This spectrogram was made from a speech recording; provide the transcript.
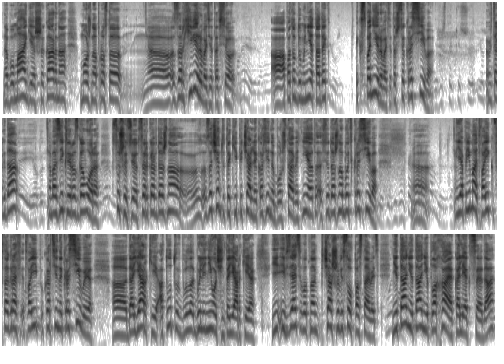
на бумаге, шикарно. Можно просто э, заархивировать это все. А, а потом думаю, нет, надо экспонировать, это же все красиво. И тогда возникли разговоры. Слушайте, церковь должна... Э, зачем ты такие печальные картины будешь ставить? Нет, все должно быть красиво. Э, я понимаю, твои фотографии, твои картины красивые, э, да, яркие, а тут были не очень-то яркие. И, и взять вот на чашу весов поставить. Не та, не та, неплохая коллекция, да,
